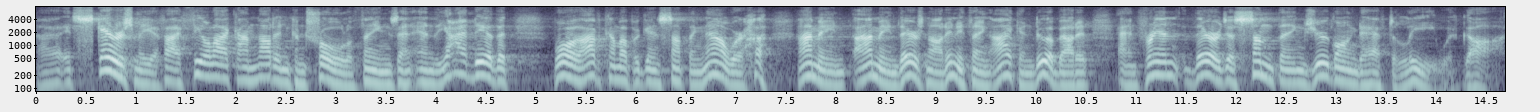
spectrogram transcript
Uh, it scares me if I feel like I'm not in control of things, and, and the idea that, boy, I've come up against something now where, huh, I mean, I mean, there's not anything I can do about it. And friend, there are just some things you're going to have to leave with God.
